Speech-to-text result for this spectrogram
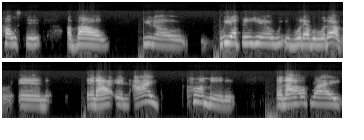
posted about, you know, we up in here, whatever, whatever. And and I and I commented and I was like,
